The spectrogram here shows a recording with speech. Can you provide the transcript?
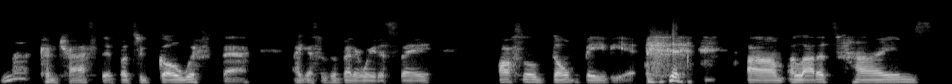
not contrast it, but to go with that, I guess is a better way to say. Also, don't baby it. um, a lot of times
